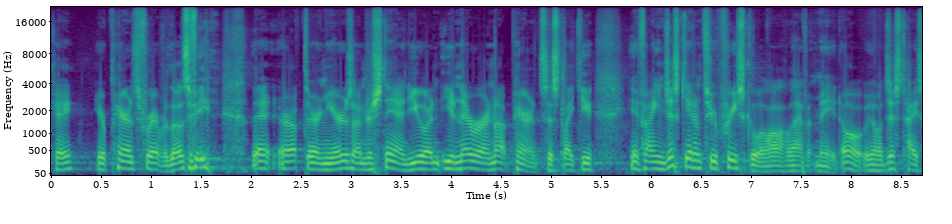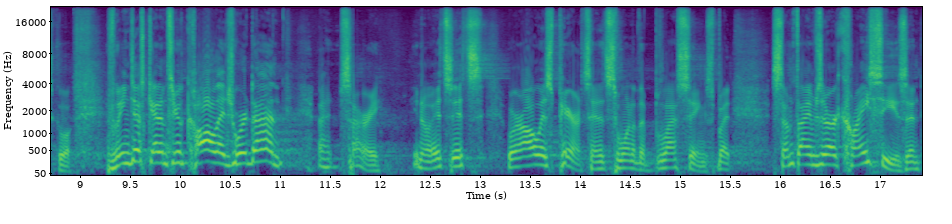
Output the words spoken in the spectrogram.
Okay? You're parents forever. Those of you that are up there in years understand you, are, you never are not parents. It's like you, if I can just get them through preschool, I'll have it made. Oh, you know, just high school. If we can just get them through college, we're done. Uh, sorry. You know, it's, it's, we're always parents, and it's one of the blessings. But sometimes there are crises, and,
